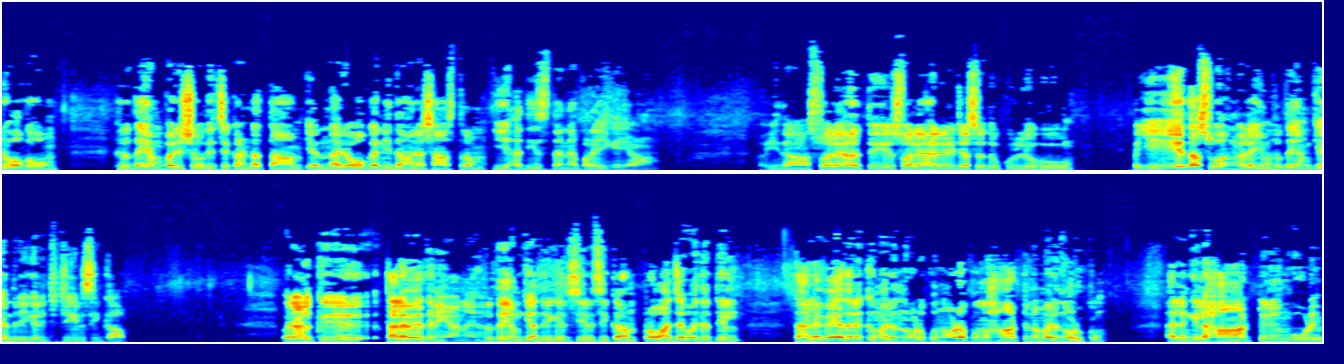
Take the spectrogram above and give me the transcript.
രോഗവും ഹൃദയം പരിശോധിച്ച് കണ്ടെത്താം എന്ന രോഗനിദാന ശാസ്ത്രം ഈ ഹദീസ് തന്നെ പറയുകയാണ്. ഇതാ സ്വലഹത്ത് സ്വലഹൽ ജസദു കുല്ലുഹു അപ്പൊ ഏത് അസുഖങ്ങളെയും ഹൃദയം കേന്ദ്രീകരിച്ച് ചികിത്സിക്കാം. ഒരാൾക്ക് തലവേദനയാണ് ഹൃദയം കേന്ദ്രീകരിച്ച് ചികിത്സിക്കാം. പ്രവാചകവൈദ്യത്തിൽ തലവേദനക്ക് മരുന്ന് കൊടുക്കുന്നതോടൊപ്പം ഹാർട്ടിനും മരുന്ന് കൊടുക്കും. അല്ലെങ്കിൽ ഹാർട്ടിനും കൂടി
